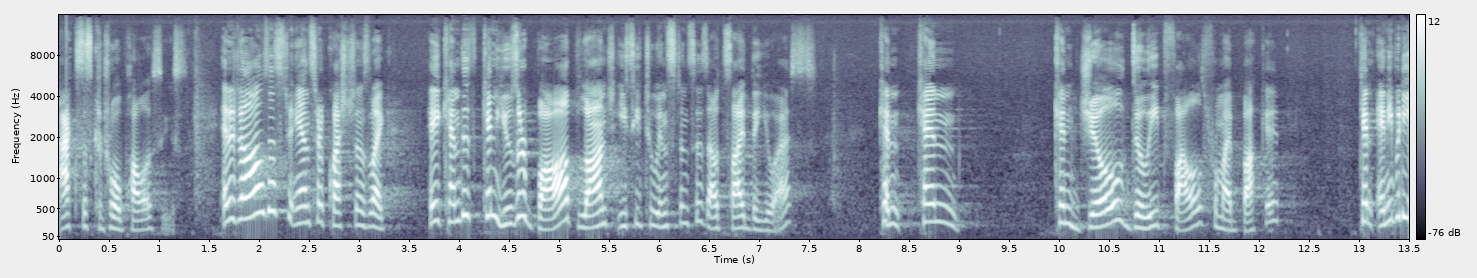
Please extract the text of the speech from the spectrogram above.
access control policies. And it allows us to answer questions like, hey, can, this, can user Bob launch EC2 instances outside the US? Can, can, can Jill delete files from my bucket? Can anybody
